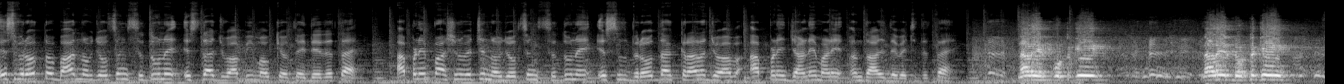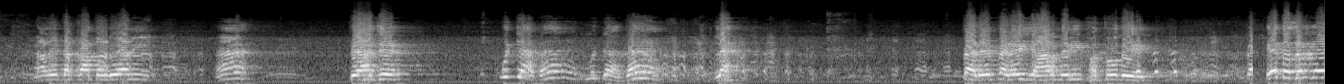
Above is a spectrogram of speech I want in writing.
ਇਸ ਵਿਰੋਧ ਤੋਂ ਬਾਅਦ ਨਵਜੋਤ ਸਿੰਘ ਸਿੱਧੂ ਨੇ ਇਸ ਦਾ ਜਵਾਬੀ ਮੌਕੇ ਉੱਤੇ ਦੇ ਦਿੱਤਾ ਹੈ। ਆਪਣੇ ਭਾਸ਼ਣ ਵਿੱਚ ਨਵਜੋਤ ਸਿੰਘ ਸਿੱਧੂ ਨੇ ਇਸ ਵਿਰੋਧ ਦਾ ਕਰਾਰਾ ਜਵਾਬ ਆਪਣੇ ਜਾਣੇ ਮਾਣੇ ਅੰਦਾਜ਼ ਦੇ ਵਿੱਚ ਦਿੱਤਾ ਹੈ। ਨਾਲੇ ਕੁੱਟ ਕੇ ਨਾਲੇ ਲੁੱਟ ਕੇ ਨਾਲੇ ਡੱਕਾ ਤੋੜਿਆ ਨਹੀਂ ਹੈ? ਤੇ ਅੱਜ ਮੁੱਢਾ ਬੈਗ ਮੁੱਢਾ ਬੈਗ ਲੈ ਭੈੜੇ ਭੈੜੇ ਯਾਰ ਮੇਰੀ ਫਤੋ ਦੇ। ਇਹ ਦੱਸਣਗੇ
